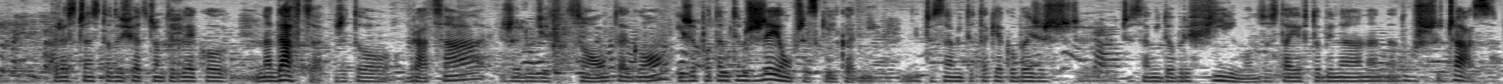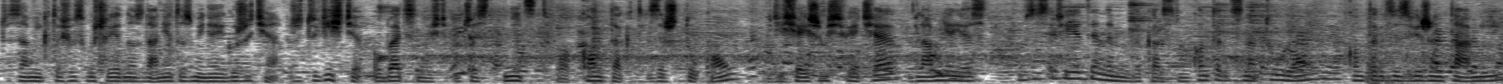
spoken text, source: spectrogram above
Teraz często doświadczam tego jako nadawca, że to wraca, że ludzie chcą tego i że potem tym żyją przez kilka dni. Czasami to tak jak obejrzysz czasami dobry film, on zostaje w tobie na, na, na dłuższy czas. Czasami ktoś usłyszy jedno zdanie, to zmienia jego życie. Rzeczywiście obecność, uczestnictwo, kontakt ze sztuką w dzisiejszym świecie dla mnie jest w zasadzie jedynym lekarstwem. Kontakt z naturą, kontakt ze zwierzętami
